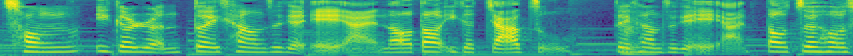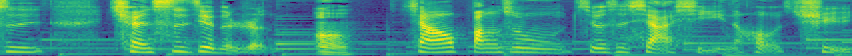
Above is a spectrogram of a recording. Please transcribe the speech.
从一个人对抗这个 AI，然后到一个家族对抗这个 AI，、嗯、到最后是全世界的人，嗯，想要帮助就是夏希，然后去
